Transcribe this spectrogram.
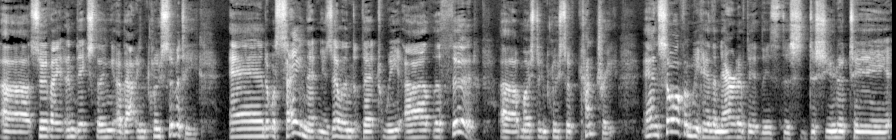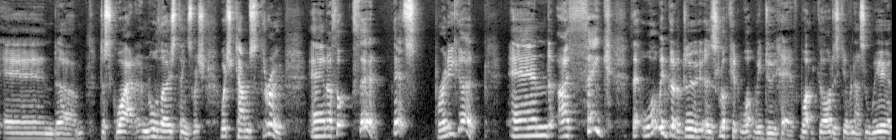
uh, survey index thing about inclusivity. And it was saying that New Zealand, that we are the third uh, most inclusive country. And so often we hear the narrative that there's this disunity and um, disquiet and all those things which, which comes through. And I thought, third, that's pretty good. And I think that what we've got to do is look at what we do have, what God has given us, where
